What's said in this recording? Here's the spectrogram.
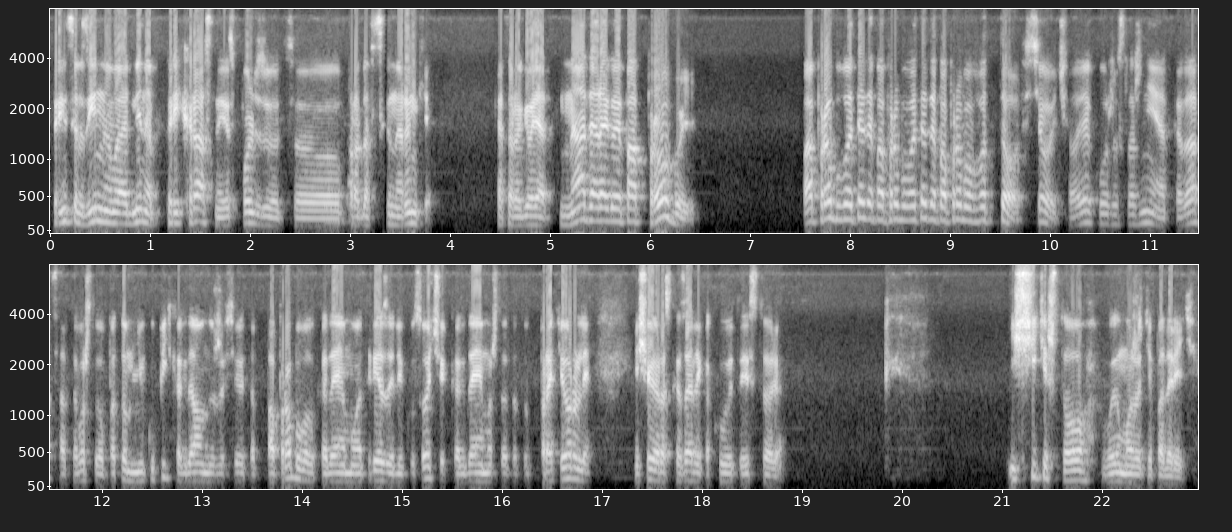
принцип взаимного обмена прекрасно используют э, продавцы на рынке, которые говорят, на, дорогой, попробуй, попробуй вот это, попробуй вот это, попробуй вот то. Все, человеку уже сложнее отказаться от того, чтобы потом не купить, когда он уже все это попробовал, когда ему отрезали кусочек, когда ему что-то тут протерли, еще и рассказали какую-то историю. Ищите, что вы можете подарить.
